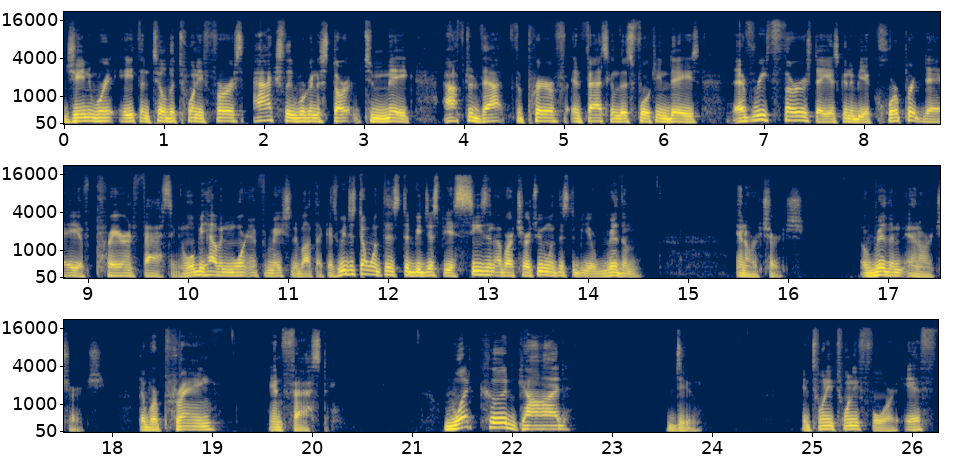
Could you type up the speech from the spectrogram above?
January 8th until the 21st, actually we're going to start to make, after that, the prayer and fasting of those 14 days, every Thursday is going to be a corporate day of prayer and fasting. And we'll be having more information about that because we just don't want this to be just be a season of our church. We want this to be a rhythm in our church, a rhythm in our church, that we're praying and fasting. What could God do in 2024 if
